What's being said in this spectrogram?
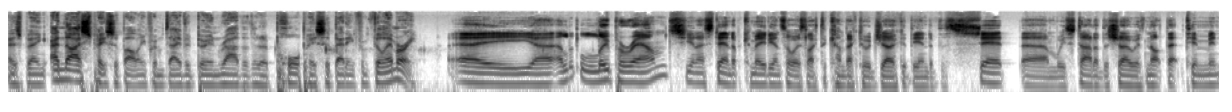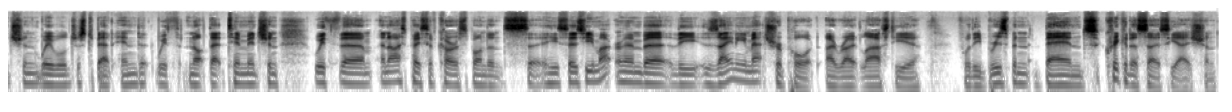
as being a nice piece of bowling from David Boon rather than a poor piece of batting from Phil Emery. A, uh, a little loop around. You know, stand up comedians always like to come back to a joke at the end of the set. Um, we started the show with Not That Tim Minchin. We will just about end it with Not That Tim Minchin with um, a nice piece of correspondence. Uh, he says, You might remember the zany match report I wrote last year for the Brisbane Bands Cricket Association.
